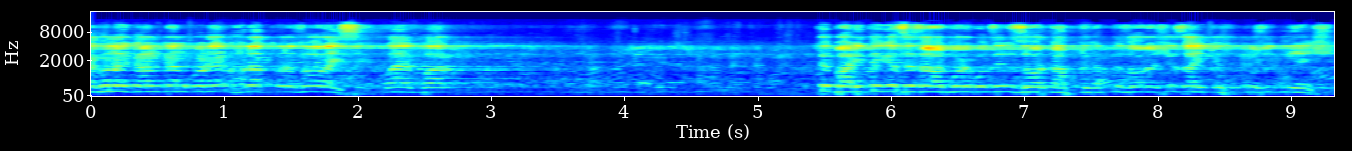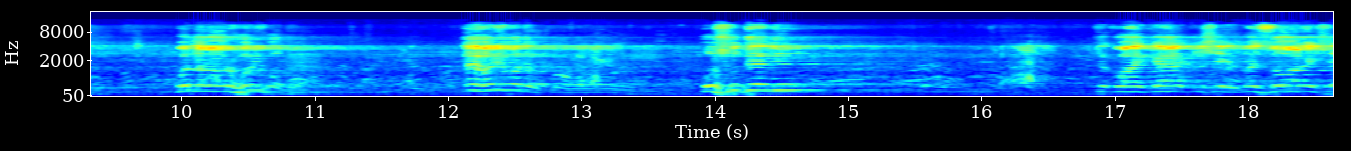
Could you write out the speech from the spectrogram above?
এখন ওই গান টান করে হঠাৎ করে জ্বর আইছে কয়েকবার। বাড়িতে গেছে, যাওয়ার পরে বলছেন জ্বর কাঁপতে কাঁপতে জ্বর এসে যাই কিছু ওষুধ নিয়ে এসে। বললাম, আমার হরিপদ। এই হরিপদ। ওষুধ দিয়ে নি তো কয় কিসের? জ্বর আইসে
